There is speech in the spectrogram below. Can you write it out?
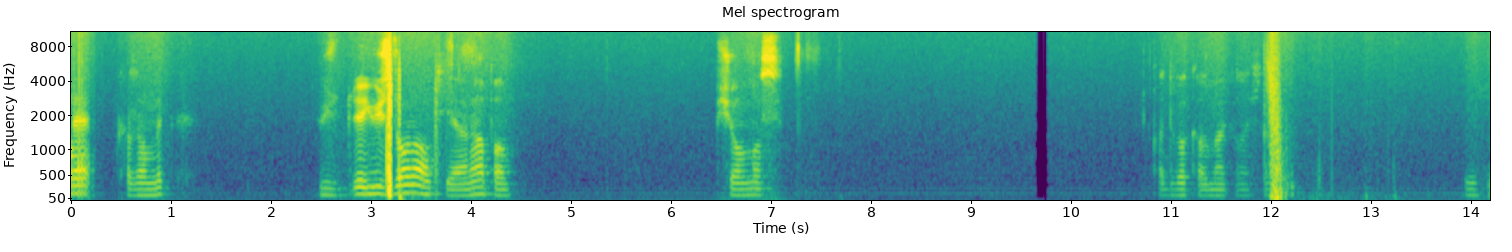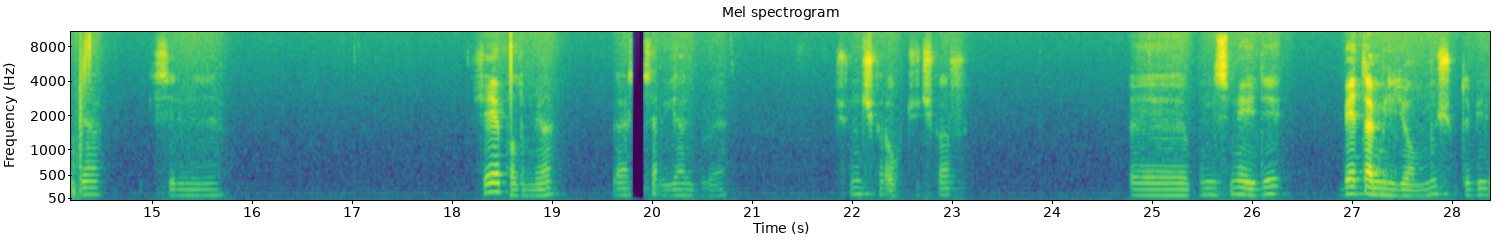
ne kazandık? Yüzde yüzde on altı ya ne yapalım? Bir şey olmaz. Hadi bakalım arkadaşlar. İşte iksirimizi. Şey yapalım ya. Versene gel buraya. Şunu çıkar okçu çıkar. Ee, bunun ismi neydi? Beta milyonmuş. Bu da bir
